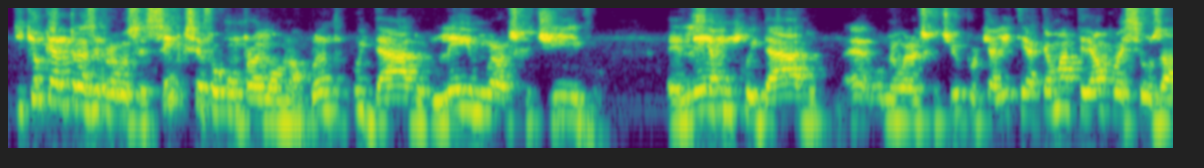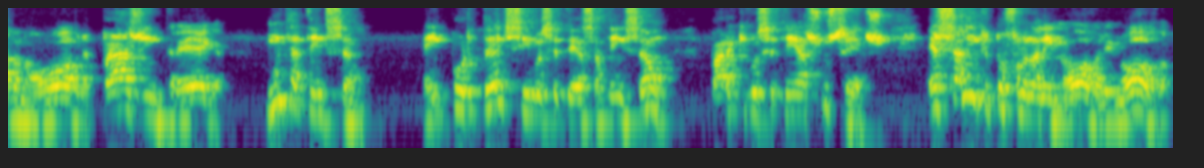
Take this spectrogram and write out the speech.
O que, que eu quero trazer para você? Sempre que você for comprar um imóvel na planta, cuidado, leia o memorial descritivo, é, leia com cuidado né, o memorial descritivo, porque ali tem até o material que vai ser usado na obra, prazo de entrega, muita atenção. É importante sim você ter essa atenção para que você tenha sucesso. Essa lei que eu estou falando, a lei nova, a lei nova,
